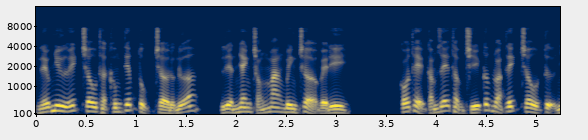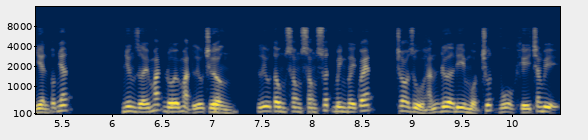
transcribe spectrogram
nếu như ích châu thật không tiếp tục chờ được nữa, liền nhanh chóng mang binh trở về đi. Có thể cắm dễ thậm chí cướp đoạt ích châu tự nhiên tốt nhất. Nhưng dưới mắt đối mặt lưu trường, lưu tông song song xuất binh vây quét, cho dù hắn đưa đi một chút vũ khí trang bị,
